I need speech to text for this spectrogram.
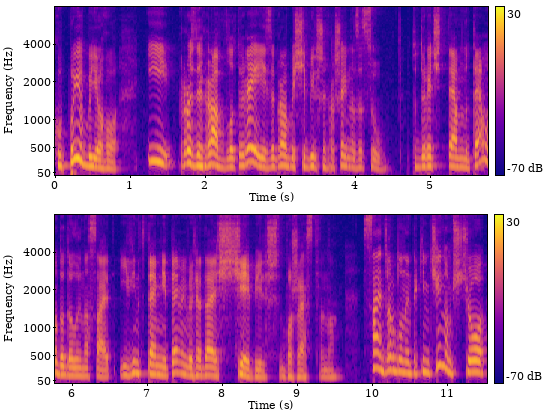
купив би його і розіграв в лотереї і зібрав би ще більше грошей на ЗСУ. Тут, до речі, темну тему додали на сайт, і він в темній темі виглядає ще більш божественно. Сайт зроблений таким чином, що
